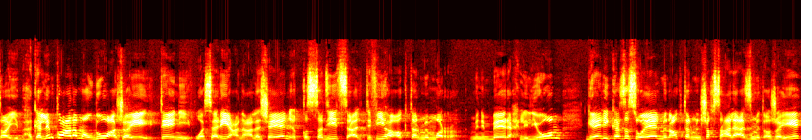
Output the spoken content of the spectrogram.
طيب هكلمكم على موضوع اجاييه تاني وسريعا علشان القصة دي اتسألت فيها أكتر من مرة. من امبارح لليوم جالي كذا سؤال من أكتر من شخص على أزمة اجاييه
